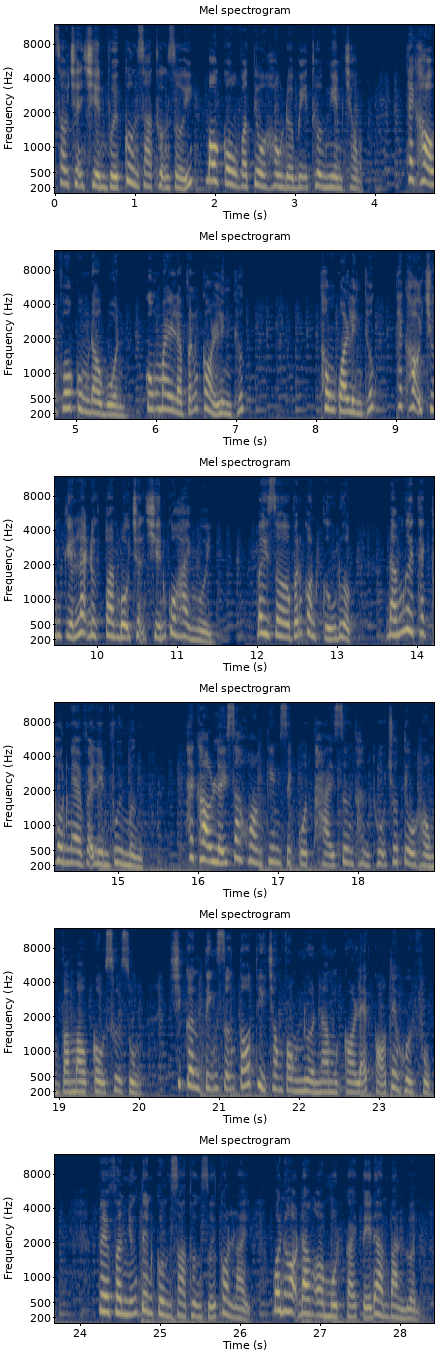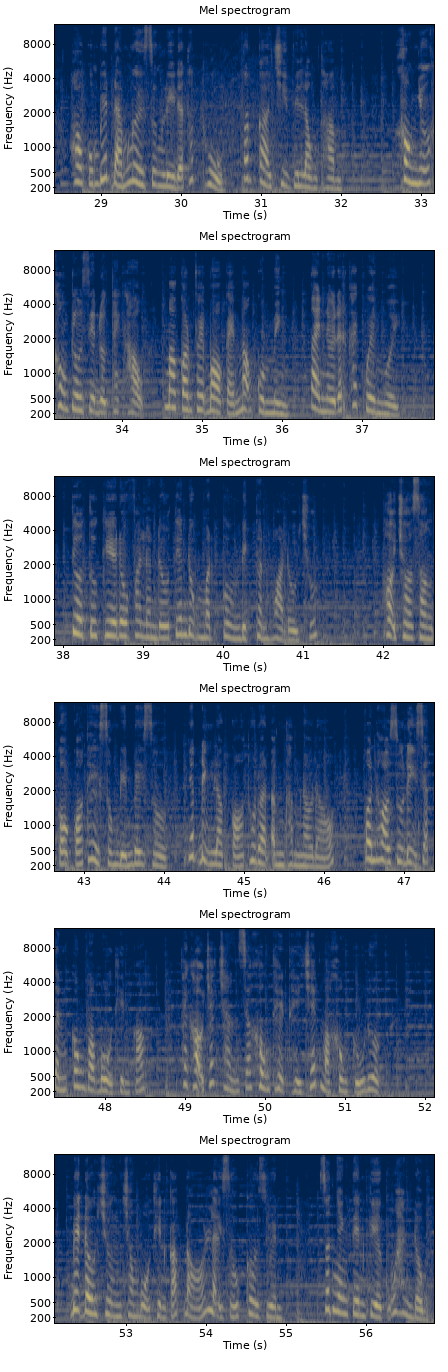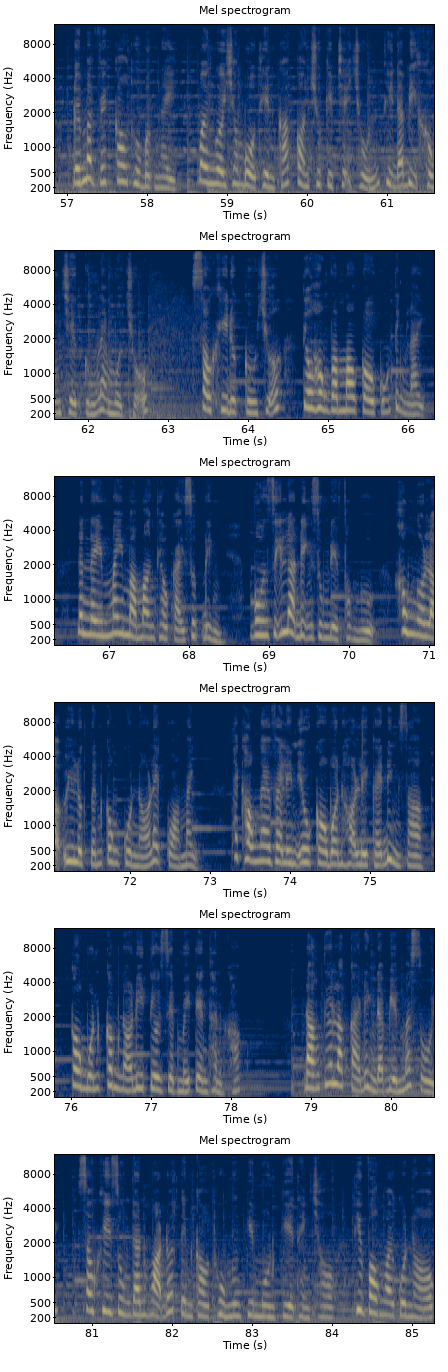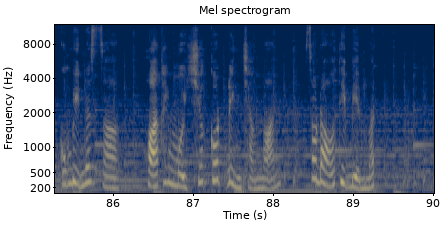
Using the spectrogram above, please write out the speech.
Sau trận chiến với cường gia thượng giới, mao Cầu và Tiểu Hồng đều bị thương nghiêm trọng. Thạch hậu vô cùng đau buồn, cũng may là vẫn còn linh thức. Thông qua linh thức, Thạch hậu chứng kiến lại được toàn bộ trận chiến của hai người. Bây giờ vẫn còn cứu được, đám người Thạch Thôn nghe vậy liền vui mừng. Thạch hậu lấy ra hoàng kim dịch của Thái Dương thần thụ cho Tiểu Hồng và mao Cầu sử dụng. Chỉ cần tĩnh dưỡng tốt thì trong vòng nửa năm có lẽ có thể hồi phục. Về phần những tên cường giả thượng giới còn lại, bọn họ đang ở một cái tế đàn bàn luận. Họ cũng biết đám người Dương Lý đã thất thủ, tất cả chỉ vì lòng tham. Không những không tiêu diệt được Thạch hậu mà còn phải bỏ cái mạng của mình tại nơi đất khách quê người. Tiểu tử kia đâu phải lần đầu tiên đụng mặt cường địch thần hỏa đầu trước. Họ cho rằng cậu có thể sống đến bây giờ, nhất định là có thủ đoạn âm thầm nào đó. Bọn họ dự định sẽ tấn công vào bổ thiên cóc. Thạch hậu chắc chắn sẽ không thể thấy chết mà không cứu được. Biết đầu chừng trong bộ thiên các đó lại giấu cơ duyên. Rất nhanh tên kia cũng hành động, đối mặt với cao thủ bậc này, mọi người trong bộ thiền các còn chưa kịp chạy trốn thì đã bị khống chế cứng lại một chỗ. Sau khi được cứu chữa, Tiêu Hồng và Mau Cầu cũng tỉnh lại. Lần này may mà mang theo cái dược đỉnh, vốn dĩ là định dùng để phòng ngự, không ngờ là uy lực tấn công của nó lại quá mạnh. Thạch hồng nghe vậy liền yêu cầu bọn họ lấy cái đỉnh ra, cầu muốn cầm nó đi tiêu diệt mấy tên thần khác. Đáng tiếc là cái đỉnh đã biến mất rồi. Sau khi dùng đan hỏa đốt tên cầu thủ ngưng kim môn kia thành cho, thì vỏ ngoài của nó cũng bị nứt ra, hóa thành một chiếc cốt đỉnh trắng nõn, sau đó thì biến mất.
